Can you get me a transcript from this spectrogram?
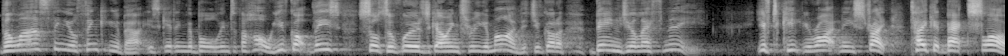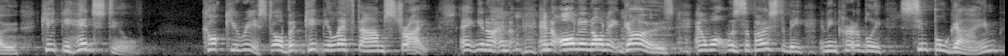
the last thing you're thinking about is getting the ball into the hole. You've got these sorts of words going through your mind that you've got to bend your left knee. You have to keep your right knee straight, take it back slow, keep your head still, cock your wrist, oh, but keep your left arm straight. And, you know, and, and on and on it goes. And what was supposed to be an incredibly simple game,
